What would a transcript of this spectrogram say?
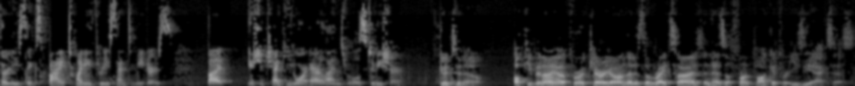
36 by 23 centimeters. But you should check your airline's rules to be sure. Good to know. I'll keep an eye out for a carry on that is the right size and has a front pocket for easy access.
